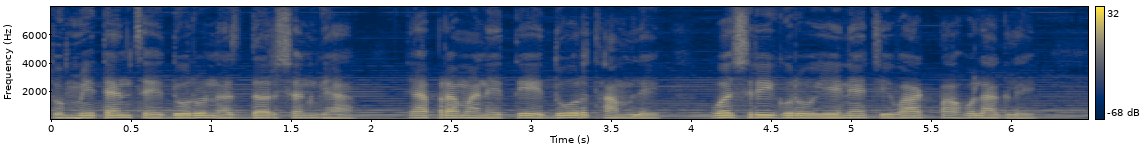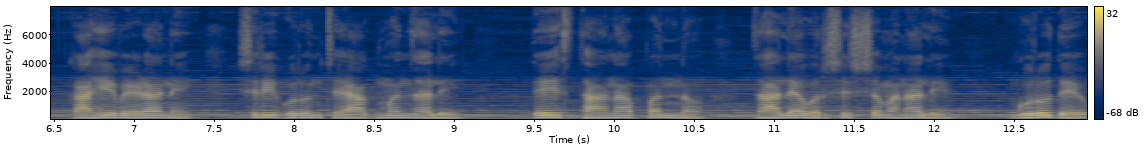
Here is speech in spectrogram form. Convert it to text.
तुम्ही त्यांचे दुरूनच दर्शन घ्या. त्याप्रमाणे ते दूर थांबले व श्री गुरु येण्याची वाट पाहू लागले. काही वेळाने श्री गुरूंचे आगमन झाले. ते स्थानापन्न झाल्यावर शिष्य म्हणाले गुरुदेव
